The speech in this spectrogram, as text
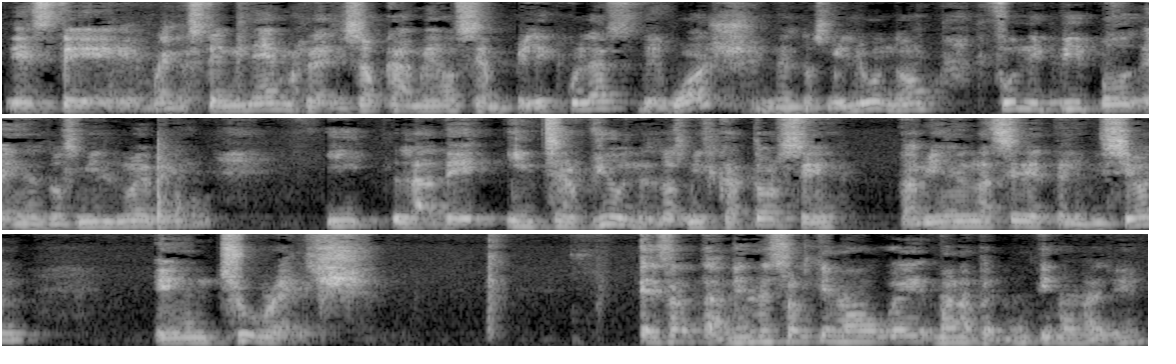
Este, bueno, este Eminem realizó cameos en películas de Wash en el 2001, Funny People en el 2009 y la de Interview en el 2014, también en una serie de televisión en True Rage. Eso también es último, güey, bueno, penúltimo más bien,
